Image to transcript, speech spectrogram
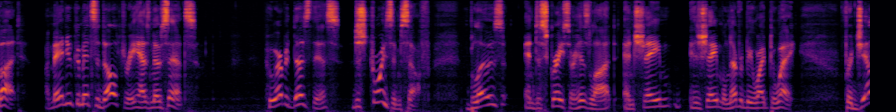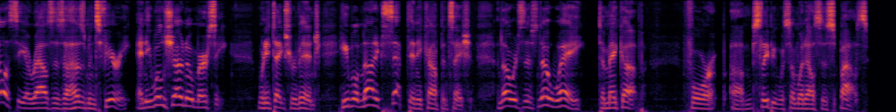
But a man who commits adultery has no sense. Whoever does this destroys himself. Blows and disgrace are his lot, and shame his shame will never be wiped away. For jealousy arouses a husband's fury, and he will show no mercy. when he takes revenge. He will not accept any compensation. In other words, there's no way to make up for um, sleeping with someone else's spouse.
